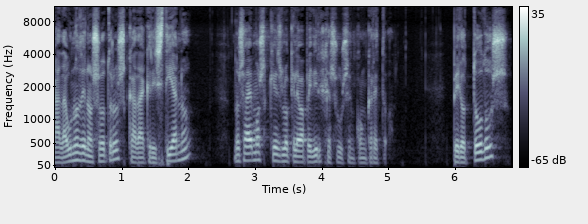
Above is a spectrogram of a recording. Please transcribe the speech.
Cada uno de nosotros, cada cristiano, no sabemos qué es lo que le va a pedir Jesús en concreto, pero todos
